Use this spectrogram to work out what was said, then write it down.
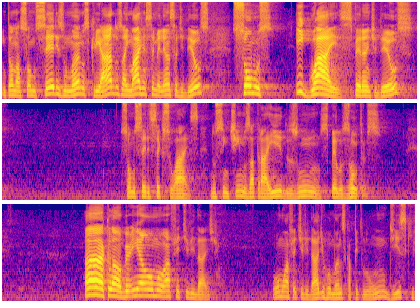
Então nós somos seres humanos criados à imagem e semelhança de Deus. Somos iguais perante Deus. Somos seres sexuais, nos sentimos atraídos uns pelos outros. Ah, Clauber, e a homoafetividade? Homoafetividade, Romanos capítulo 1 diz que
